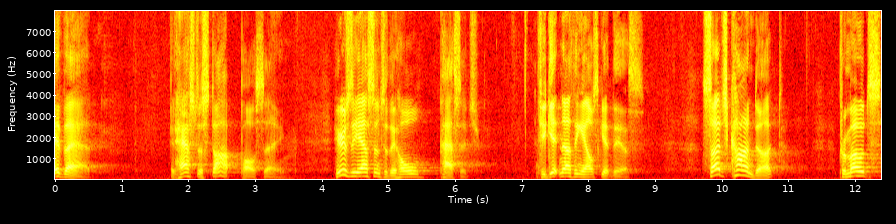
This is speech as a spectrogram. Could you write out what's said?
at that. It has to stop, Paul's saying. Here's the essence of the whole passage. If you get nothing else, get this. Such conduct promotes,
